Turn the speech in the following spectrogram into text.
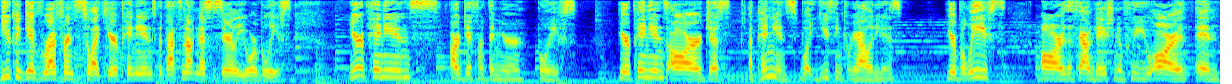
You could give reference to like your opinions, but that's not necessarily your beliefs. Your opinions are different than your beliefs. Your opinions are just opinions, what you think reality is. Your beliefs are the foundation of who you are, and, and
